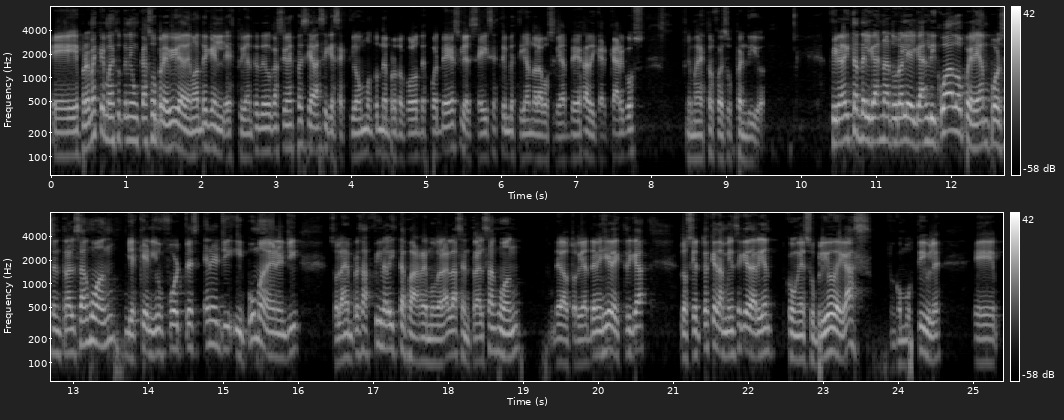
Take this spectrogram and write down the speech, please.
Eh, el problema es que el maestro tenía un caso previo y además de que el estudiante de educación especial, así que se activó un montón de protocolos después de eso y el 6 está investigando la posibilidad de erradicar cargos. El maestro fue suspendido. Finalistas del gas natural y el gas licuado pelean por Central San Juan y es que New Fortress Energy y Puma Energy son las empresas finalistas para remodelar la Central San Juan de la Autoridad de Energía Eléctrica lo cierto es que también se quedarían con el suplido de gas, combustible. Eh,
